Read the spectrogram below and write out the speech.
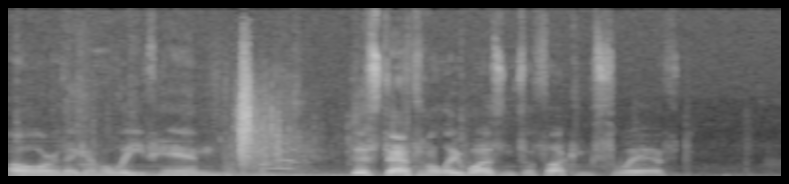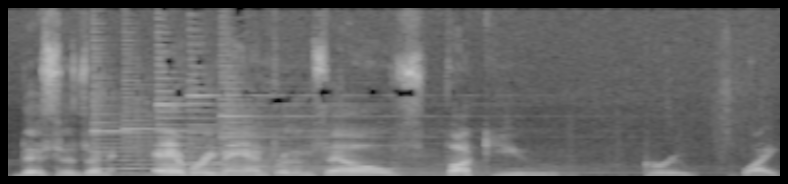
Oh, are they gonna leave him? This definitely wasn't a fucking SWF. This is an every man for themselves, fuck you group. Like,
